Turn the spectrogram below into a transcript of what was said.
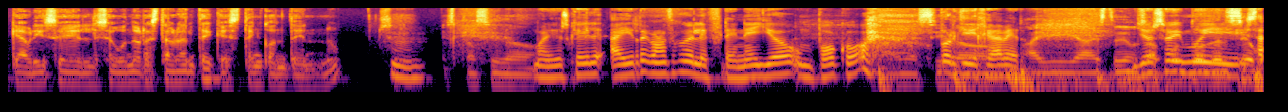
que abrís el segundo restaurante que es Ten Content, ¿no? Mm. Esto ha sido... Bueno, yo es que ahí, ahí reconozco que le frené yo un poco, sido- porque dije, a ver, ahí ya estuvimos yo a soy punto muy, del segundo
